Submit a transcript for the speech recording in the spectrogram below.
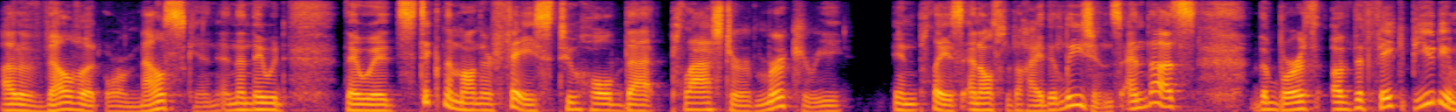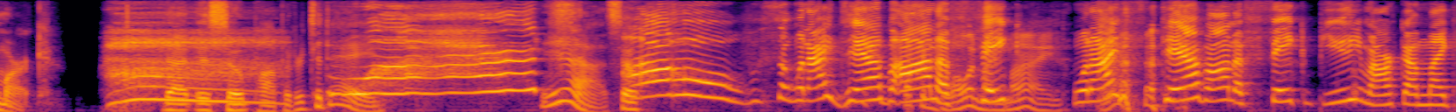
out of velvet or mouse skin. And then they would, they would stick them on their face to hold that plaster of mercury in place and also to hide the lesions, and thus the birth of the fake beauty mark that is so popular today. What? Yeah. So. Oh, so when I dab on a fake, when I dab on a fake beauty mark, I'm like,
